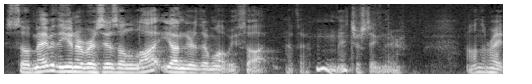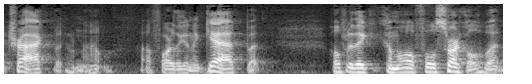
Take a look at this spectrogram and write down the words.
So maybe the universe is a lot younger than what we thought. I thought, hmm, interesting. They're on the right track, but I don't know how, far they're going to get. But hopefully they can come all full circle. But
